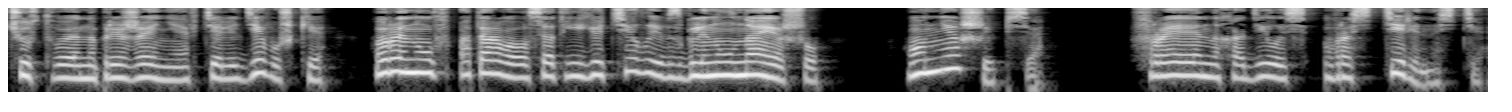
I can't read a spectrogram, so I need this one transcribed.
Чувствуя напряжение в теле девушки, Ренулф оторвался от ее тела и взглянул на Эшу. Он не ошибся. Фрея находилась в растерянности.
